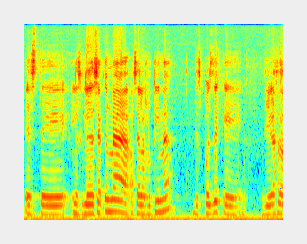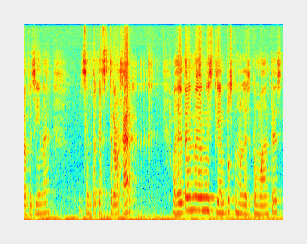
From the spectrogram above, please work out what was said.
Este, les, les decía que una, o sea, la rutina, después de que llegas a la oficina, siento que es trabajar. O sea, yo también me doy mis tiempos como les como antes,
